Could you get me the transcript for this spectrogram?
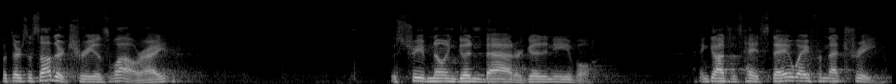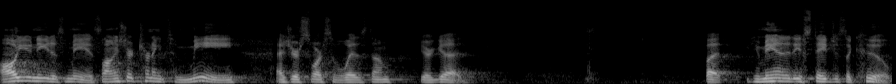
But there's this other tree as well, right? This tree of knowing good and bad or good and evil. And God says, hey, stay away from that tree. All you need is me. As long as you're turning to me as your source of wisdom, you're good. But humanity stages a coup.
